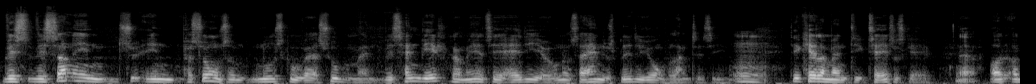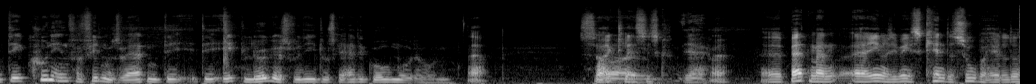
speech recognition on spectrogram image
Hvis, hvis sådan en, en person, som nu skulle være Superman, hvis han virkelig kommer her til at have de evner, så er han jo splittet jorden for lang tid siden. Mm, Det kalder man diktatorskab. ja, Og, og det er kun inden for filmens verden, det, det ikke lykkes, fordi du skal have det gode mod det onde. Ja. Så, Meget klassisk. Ja, Øh, Batman er en af de mest kendte superhelte,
